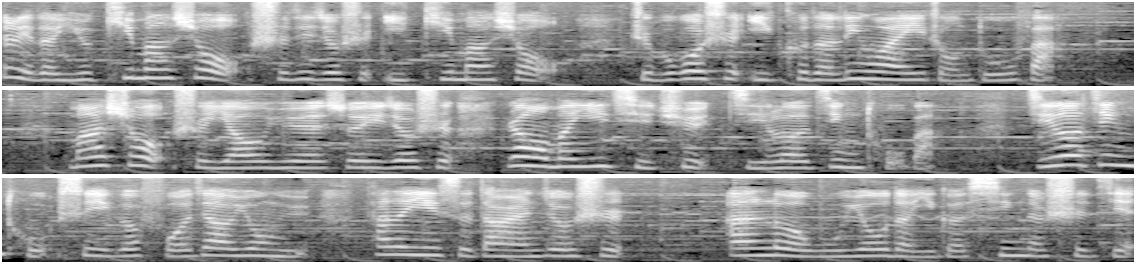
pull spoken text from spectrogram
这里的 yukimasho 实际就是 ikimasho，只不过是 iku 的另外一种读法。masho 是邀约，所以就是让我们一起去极乐净土吧。极乐净土是一个佛教用语，它的意思当然就是安乐无忧的一个新的世界。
